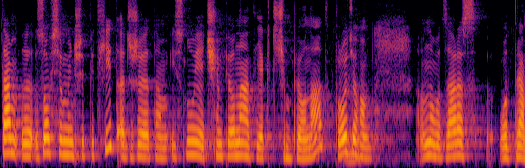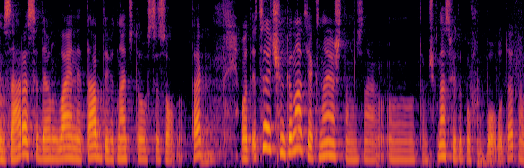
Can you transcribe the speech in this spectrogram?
Там е, зовсім інший підхід, адже там існує чемпіонат як чемпіонат протягом. Ну от зараз, от прямо зараз іде онлайн етап 19-го сезону. Так от і це чемпіонат, як знаєш, там не знаю, там чемпіонат світу по футболу. Да? Там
